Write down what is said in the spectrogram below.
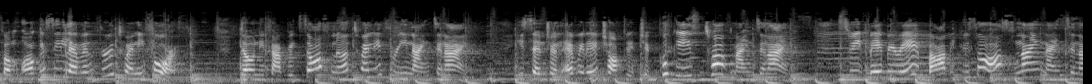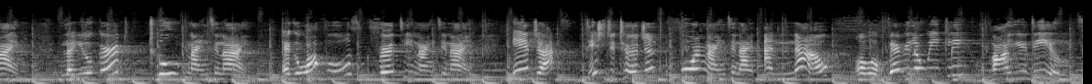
from August 11th through 24th. Downy Fabric Softener $23.99. Essential Everyday Chocolate Chip Cookies $12.99. Sweet Baby Ray Barbecue Sauce $9.99. La Yogurt $2.99. Egg Waffles $13.99. Ajax Dish Detergent $4.99. And now our very low weekly value deals.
